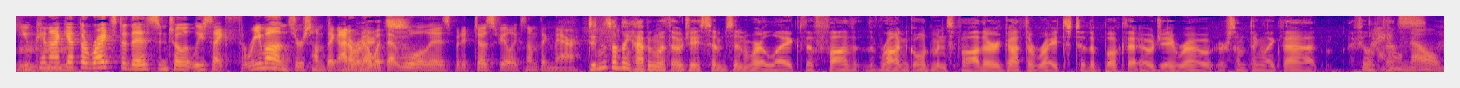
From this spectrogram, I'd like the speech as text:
you Mm-hmm. cannot get the rights to this until at least like three months or something. I don't know what that rule is, but it does feel like something there. Didn't something happen with O.J. Simpson where like the father, the Ron Goldman's father, got the rights to the book that O.J. wrote or something like that? I feel like I that's don't know.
